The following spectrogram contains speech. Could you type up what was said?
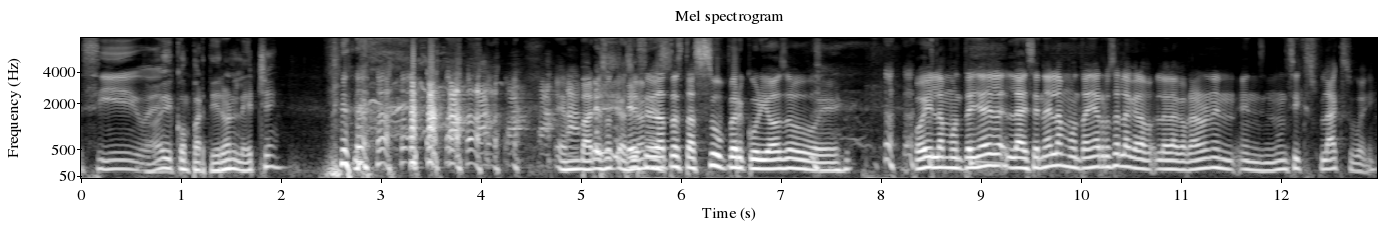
Sí, ¿no? güey. Y compartieron leche. En varias ocasiones. Ese dato está súper curioso, güey. Oye, la montaña... la, la escena de la montaña rusa la, gra- la grabaron en, en un Six Flags, güey.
